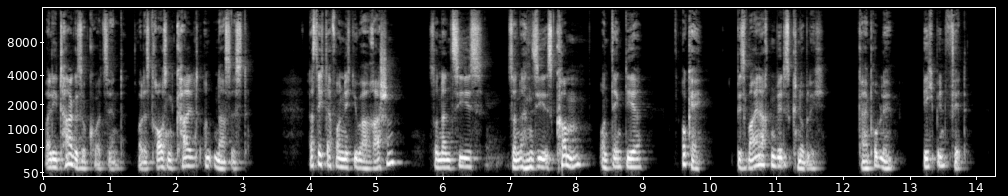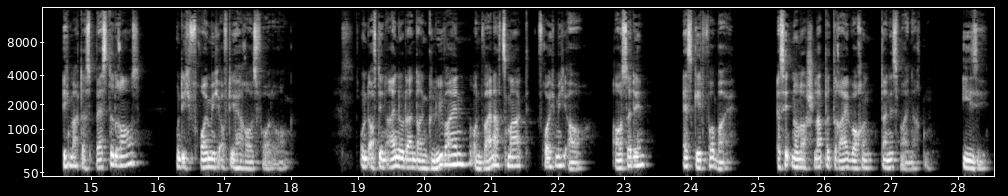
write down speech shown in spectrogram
weil die Tage so kurz sind, weil es draußen kalt und nass ist. Lass dich davon nicht überraschen, sondern zieh es, sondern sieh es kommen und denk dir, okay, bis Weihnachten wird es knubbelig. Kein Problem. Ich bin fit. Ich mache das Beste draus und ich freue mich auf die Herausforderung. Und auf den einen oder anderen Glühwein und Weihnachtsmarkt freue ich mich auch. Außerdem, es geht vorbei. Es sind nur noch schlappe drei Wochen, dann ist Weihnachten. Easy.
